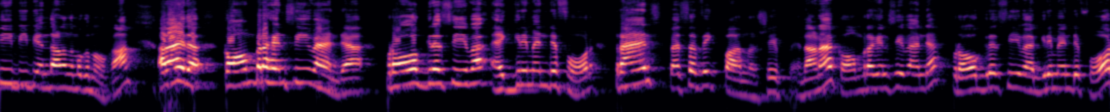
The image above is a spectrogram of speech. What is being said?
T P P എന്താണെന്ന് നമുക്ക് നോക്കാം. അതായത് comprehensive and progressive agreement for trans Pacific partnership എന്താണ്? Comprehensive and progressive agreement for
